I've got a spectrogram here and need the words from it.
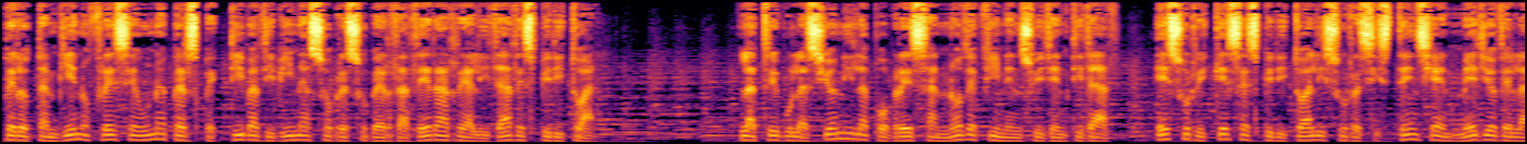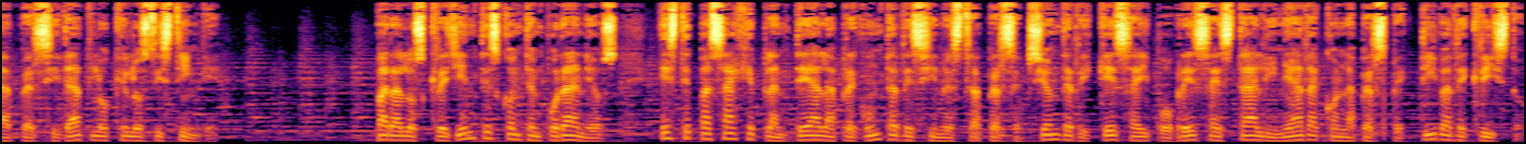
pero también ofrece una perspectiva divina sobre su verdadera realidad espiritual. La tribulación y la pobreza no definen su identidad, es su riqueza espiritual y su resistencia en medio de la adversidad lo que los distingue. Para los creyentes contemporáneos, este pasaje plantea la pregunta de si nuestra percepción de riqueza y pobreza está alineada con la perspectiva de Cristo.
